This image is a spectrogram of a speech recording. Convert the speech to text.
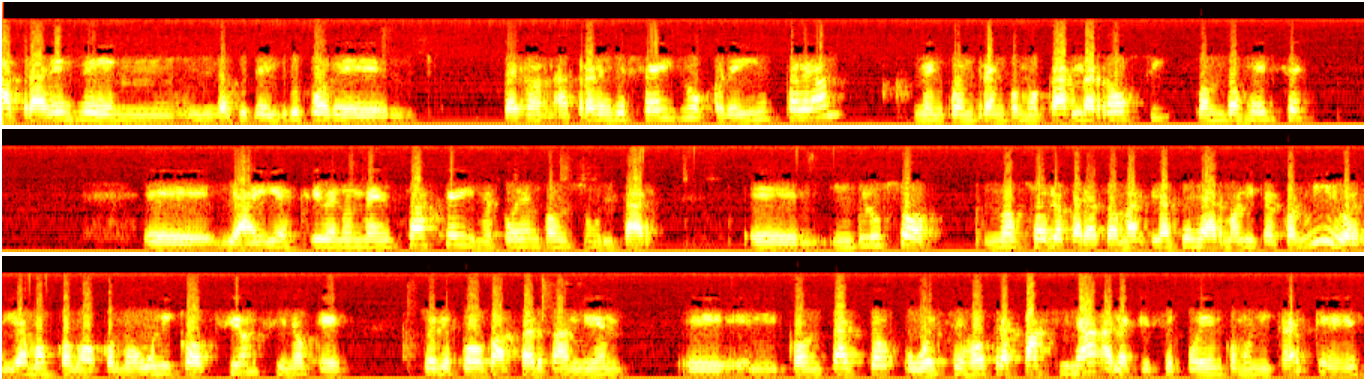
a través de mm, del grupo de perdón a través de Facebook o de Instagram me encuentran como Carla Rossi con dos S eh, y ahí escriben un mensaje y me pueden consultar. Eh, incluso no solo para tomar clases de armónica conmigo digamos como como única opción sino que yo les puedo pasar también eh, el contacto o esa es otra página a la que se pueden comunicar que es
